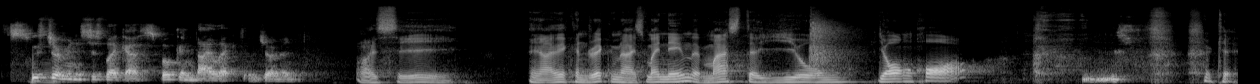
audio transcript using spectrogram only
Swiss German is just like a spoken dialect of German. I see. And I can recognize my name, the Master Yong Yong Hua. okay.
